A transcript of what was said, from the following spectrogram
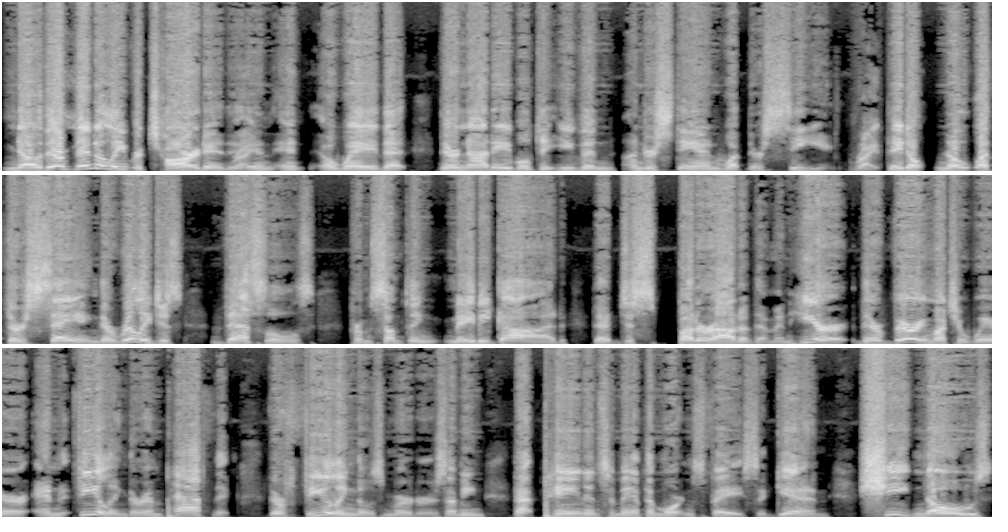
No, they're mentally retarded Right. in, in a way that they're not able to even understand what they're seeing. Right. They don't know what they're saying. They're really just vessels from something, maybe God, that just sputter out of them. And here, they're very much aware and feeling. They're empathic. They're feeling those murders. I mean, that pain in Samantha Morton's face, again, she knows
